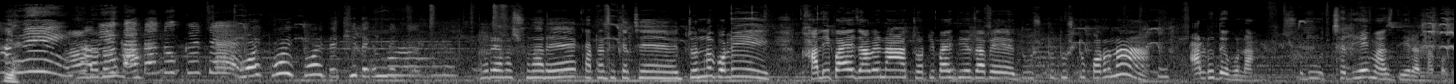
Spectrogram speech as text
দাদা, আও। কই কই কই দেখি দেখি দেখি ওরে আমার সোনা রে কাটা ঢুকেছে। ওর জন্য বলি খালি পায়ে যাবে না চটি পায়ে দিয়ে যাবে। দুষ্টু দুষ্টু করো না। আলু দেবো না। শুধু উচ্ছে দিয়েই মাছ দিয়ে রান্না করব।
